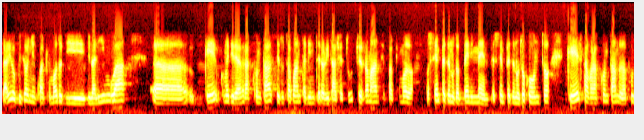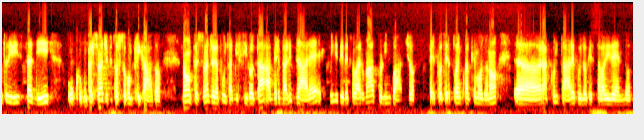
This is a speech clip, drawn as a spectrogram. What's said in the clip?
avevo bisogno in qualche modo di, di una lingua Uh, che dire, raccontasse tutta quanta l'interiorità, cioè tutto il romanzo in qualche modo ho sempre tenuto bene in mente, ho sempre tenuto conto che stavo raccontando dal punto di vista di un, un personaggio piuttosto complicato, no? un personaggio che appunto ha difficoltà a verbalizzare e quindi deve trovare un altro linguaggio per poter poi in qualche modo no, eh, raccontare quello che stava vivendo.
